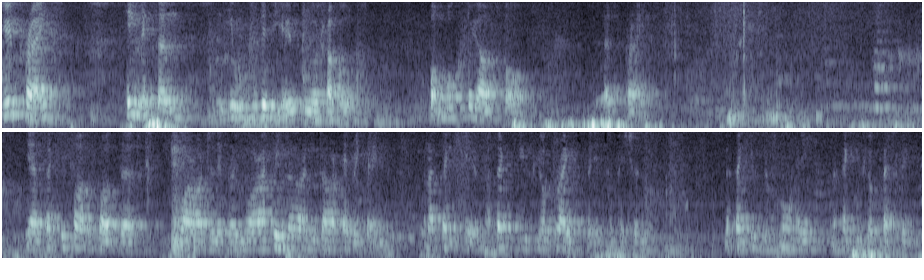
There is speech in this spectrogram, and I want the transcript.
you pray, he listens, and he will deliver you from your troubles. What more could we ask for? Pray. Yeah, thank you, Father God, that you are our deliverer, you are our healer and our everything. And I thank you. I thank you for your grace that is sufficient. I thank you for this morning. And I thank you for your blessings.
